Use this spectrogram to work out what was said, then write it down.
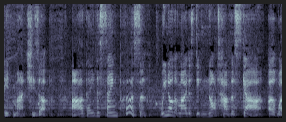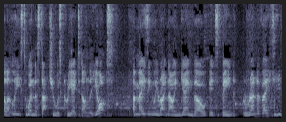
It matches up. Are they the same person? We know that Midas did not have the scar, uh, well, at least when the statue was created on the yacht. Amazingly, right now in game, though, it's been renovated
